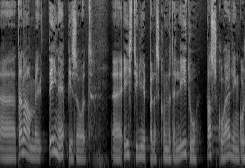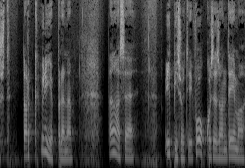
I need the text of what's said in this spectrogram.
äh,. täna on meil teine episood äh, Eesti Üliõpilaskondade Liidu taskuhäälingust Tark üliõpilane. Tänase episoodi fookuses on teema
